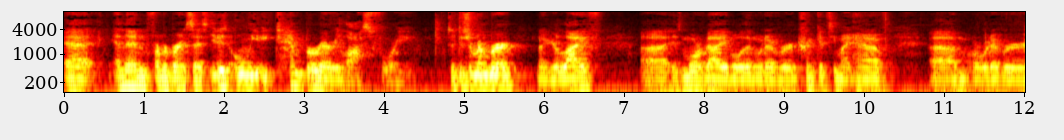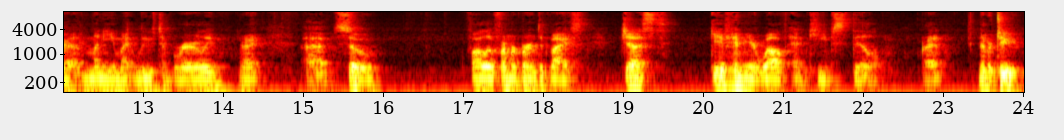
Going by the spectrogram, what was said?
uh, and then Farmer Burns says it is only a temporary loss for you. So just remember, you know, your life uh, is more valuable than whatever trinkets you might have um, or whatever uh, money you might lose temporarily, right? Um, so follow Farmer Burns' advice. Just give him your wealth and keep still, right? Number two,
